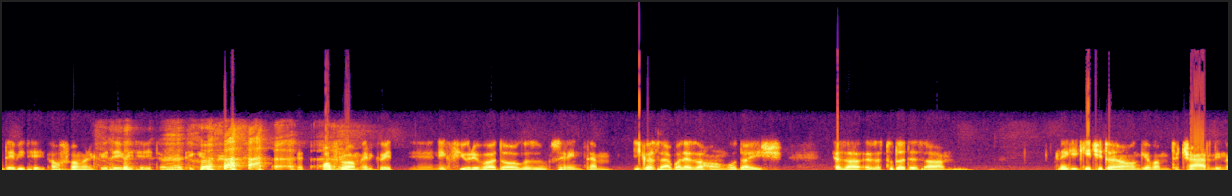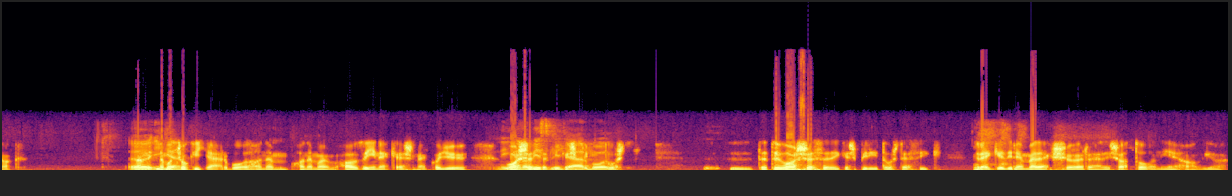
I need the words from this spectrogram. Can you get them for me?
David afroamerikai David Hayter afroamerikai Nick Fury-val dolgozunk, szerintem igazából ez a hangoda is, ez a, ez a tudod, ez a neki kicsit olyan hangja van, mint a Charlie-nak. Nem, uh, nem a csoki gyárból, hanem, hanem az énekesnek, hogy ő vasveszelékes pirítóst, tehát ő vasveszelékes pirítóst teszik reggelire meleg sörrel, és attól van ilyen hangja.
